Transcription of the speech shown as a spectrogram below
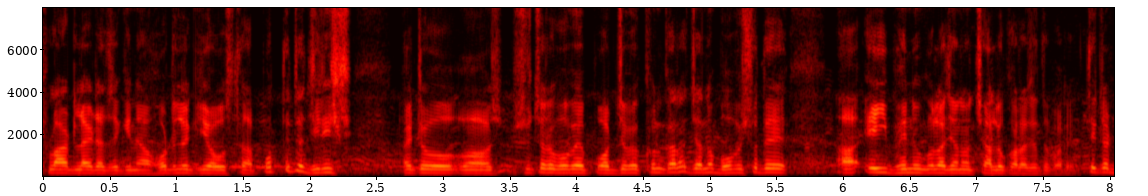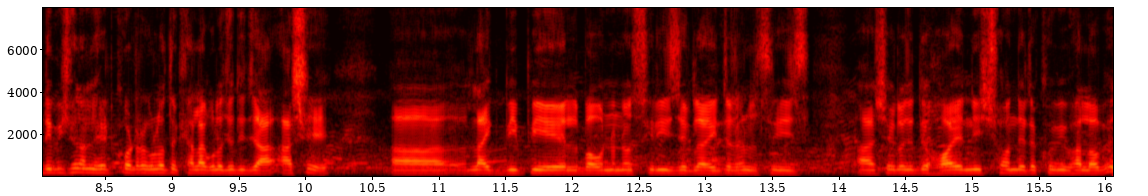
ফ্লাড লাইট আছে কিনা? হোটেলের কী অবস্থা? প্রত্যেকটা জিনিস একটু সুচারুভাবে পর্যবেক্ষণ করা যেন ভবিষ্যতে এই ভেন্যুগুলো যেন চালু করা যেতে পারে। প্রত্যেকটা ডিভিশনাল হেডকোয়ার্টারগুলোতে খেলাগুলো যদি যা আসে লাইক বিপিএল বা অন্যান্য সিরিজ যেগুলো ইন্টারন্যাশনাল সিরিজ সেগুলো যদি হয় নিঃসন্দেহে এটা খুবই ভালো হবে।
